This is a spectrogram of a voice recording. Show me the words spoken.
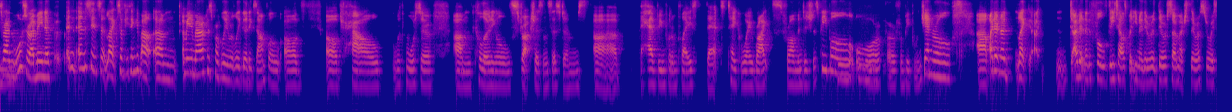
surrounding water i mean in, in the sense that like so if you think about um i mean america is probably a really good example of of how with water um, colonial structures and systems uh, have been put in place that take away rights from indigenous people mm-hmm. or for, from people in general uh, i don't know like I don't know the full details, but you know there are there are so much there are stories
